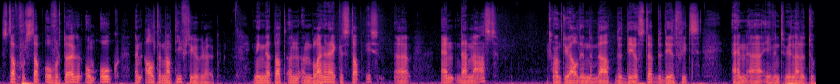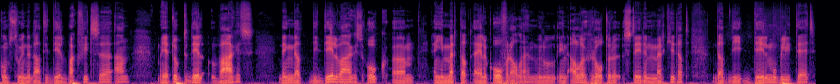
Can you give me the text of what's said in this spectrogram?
stap voor stap overtuigen om ook een alternatief te gebruiken. Ik denk dat dat een, een belangrijke stap is. en daarnaast, want u haalde inderdaad de deelstep, de deelfiets. En eventueel naar de toekomst toe inderdaad die deelbakfiets aan. Maar je hebt ook de deelwagens. Denk dat die deelwagens ook, um, en je merkt dat eigenlijk overal, hè, in alle grotere steden merk je dat, dat die deelmobiliteit,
